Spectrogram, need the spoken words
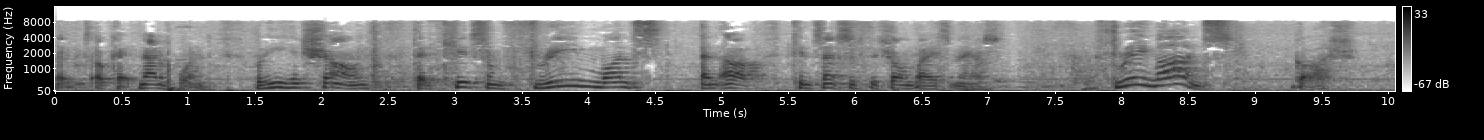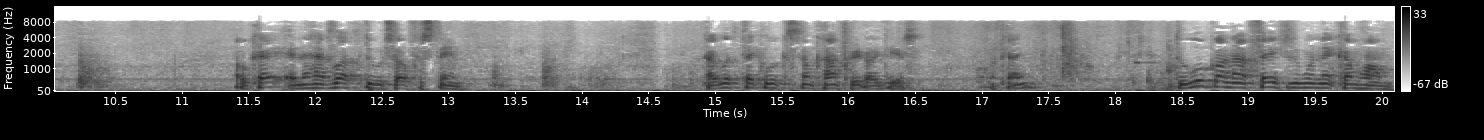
Okay, not important. But he has shown that kids from three months and up can sensitive to shalom bayis in the house. Three months. Gosh. Okay, and it has a lot to do with self-esteem. Now let's take a look at some concrete ideas. Okay? The look on our faces when they come home.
